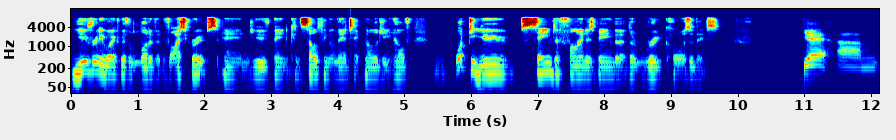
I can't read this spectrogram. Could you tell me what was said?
You've really worked with a lot of advice groups and you've been consulting on their technology health. What do you seem to find as being the, the root cause of this? Yeah, um,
